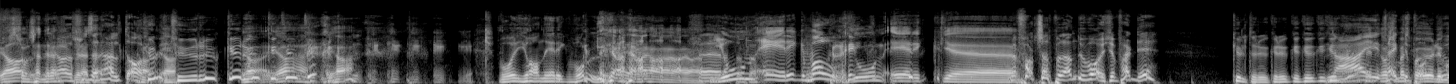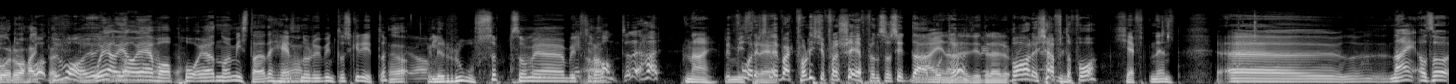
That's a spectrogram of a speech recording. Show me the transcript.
Ja, som generelt. ja, generelt alibi. Ja. Kulturuke, Ja, ruke, ja, kuke. ja. Vår Jan Erik Vold. Ja, ja, ja, ja, ja. Jon Erik Vold! Jon Erik uh... Men fortsett på den, du var jo ikke ferdig. Kulturukurukukuku. Nei, tenkte kanskje mest på Ødegård og hype hypen. jo ja, ja, jeg var på ja, Nå mista jeg det helt Ja. når du begynte å skryte. ja. Eller rose, som jeg er Vi er blitt ikke fortalt. vant til det her. Nei, Vi du får ikke, I hvert fall ikke fra sjefen som sitter der Nei, nei, borte. Nei, sitter der. Bare kjeft å få. Kjeften din. Uh, nei, altså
